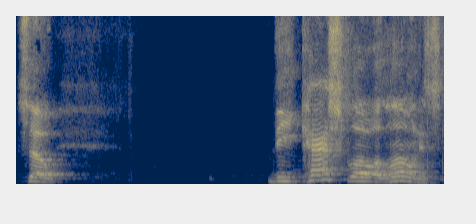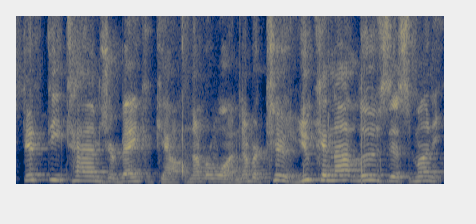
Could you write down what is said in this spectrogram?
So the cash flow alone is 50 times your bank account. Number one. Number two, you cannot lose this money.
